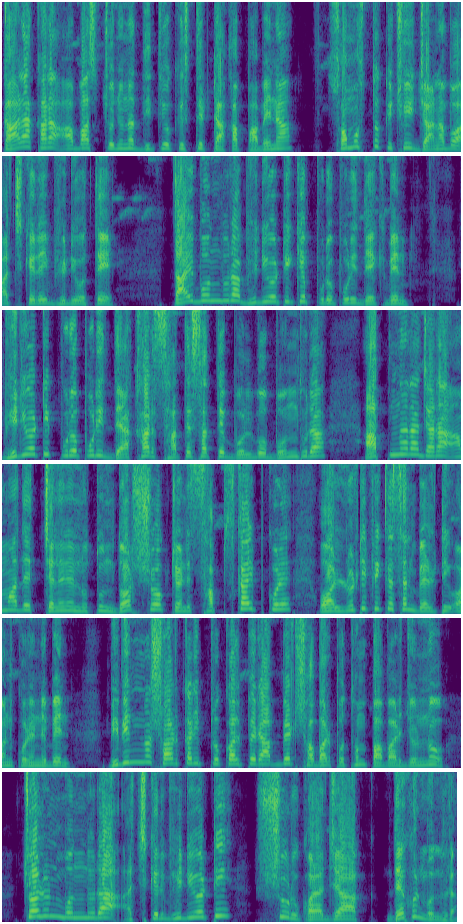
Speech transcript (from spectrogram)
কারা কারা আবাস যোজনার দ্বিতীয় কিস্তির টাকা পাবে না? সমস্ত কিছুই জানাব আজকের এই ভিডিওতে। তাই বন্ধুরা, ভিডিওটিকে পুরোপুরি দেখবেন। ভিডিওটি পুরোপুরি দেখার সাথে সাথে বলব, বন্ধুরা, আপনারা যারা আমাদের চ্যানেলে নতুন দর্শক চ্যানেল সাবস্ক্রাইব করে অল নোটিফিকেশন বেলটি অন করে নেবেন। বিভিন্ন সরকারি প্রকল্পের আপডেট সবার প্রথম পাবার জন্য। চলুন বন্ধুরা, আজকের ভিডিওটি শুরু করা যাক। দেখুন বন্ধুরা,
